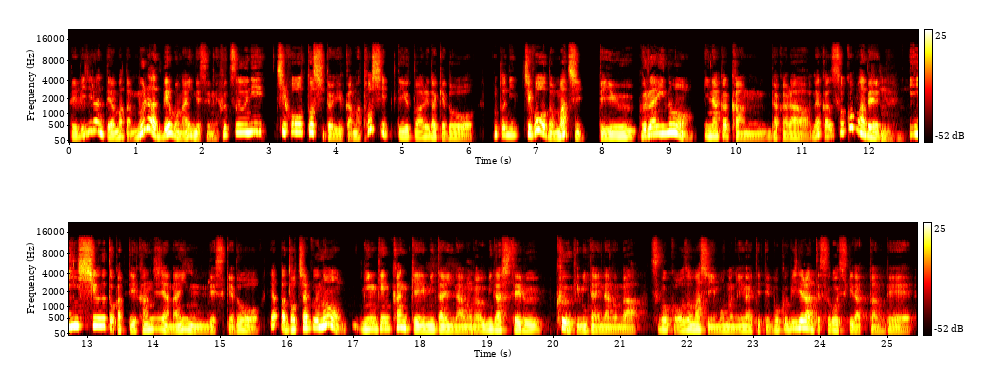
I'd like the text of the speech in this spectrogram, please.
で、ビジランテはまた村でもないんですよね。普通に地方都市というか、まあ都市って言うとあれだけど、本当に地方の町っていうぐらいの田舎感だから、なんかそこまでうん。飲酒とかっていう感じじゃないんですけど、やっぱ土着の人間関係みたいなのが生み出してる空気みたいなのがすごくおぞましいものに描いてて、僕ビジランテすごい好きだったんで、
